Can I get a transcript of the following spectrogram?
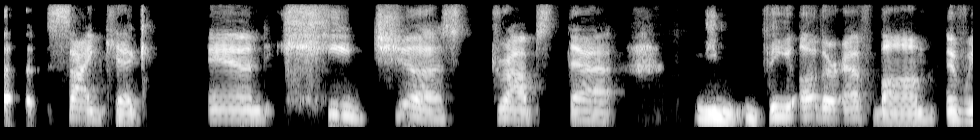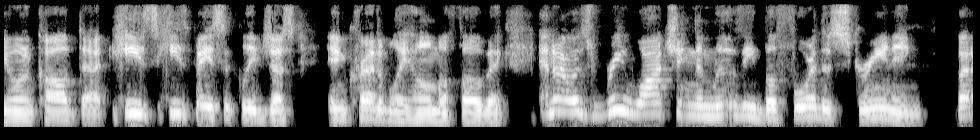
uh, sidekick, and he just drops that the other f bomb, if we want to call it that. He's he's basically just incredibly homophobic. And I was rewatching the movie before the screening, but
